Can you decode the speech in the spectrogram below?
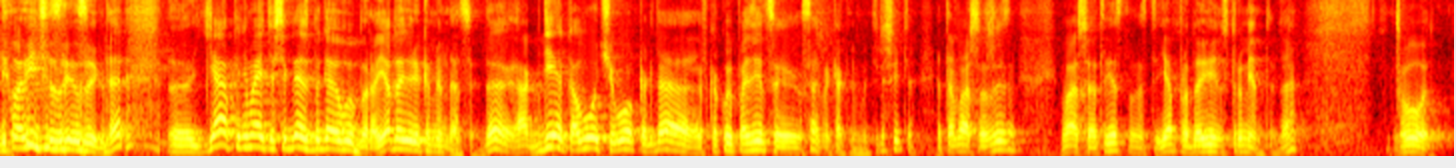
не ловите за язык, да? Э, я, понимаете, всегда избегаю выбора, я даю рекомендации, да? А где, кого, чего, когда, в какой позиции, сами как-нибудь решите. Это ваша жизнь, ваша ответственность. Я продаю инструменты, да? Вот.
